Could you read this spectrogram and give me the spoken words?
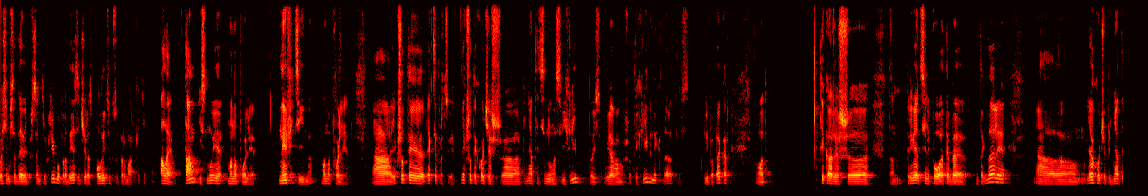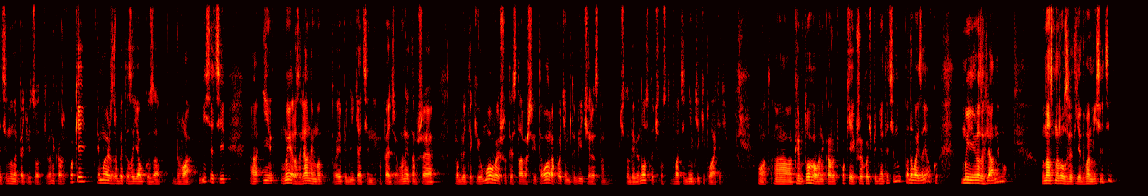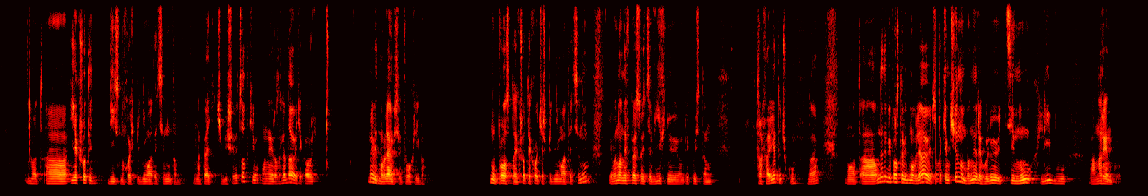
89% хлібу продається через полицю в супермаркеті. Але там існує монополія. Неофіційна монополія. Якщо ти, як це працює? Якщо ти хочеш е, підняти ціну на свій хліб, тобто уявимо, що ти хлібник, да, тобто хлібопекар, от, ти кажеш е, там Привіт, сільпо, АТБ і так далі. Я хочу підняти ціну на 5%. Вони кажуть, окей, ти маєш зробити заявку за 2 місяці, і ми розглянемо твоє підняття ціни. Опять же, вони там ще роблять такі умови, що ти ставиш свій товар, а потім тобі через там, чи то 90, чи то 120 днів тільки платять. От. Крім того, вони кажуть, окей, якщо хочеш підняти ціну, подавай заявку, ми її розглянемо. У нас на розгляд є 2 місяці. От, і якщо ти дійсно хочеш піднімати ціну там, на 5 чи більше відсотків, вони розглядають і кажуть, ми відмовляємося від твого хліба. Ну просто, якщо ти хочеш піднімати ціну, і воно не вписується в їхню якусь там трафареточку, да, от, а вони тобі просто відмовляють. Таким чином вони регулюють ціну хлібу на ринку.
